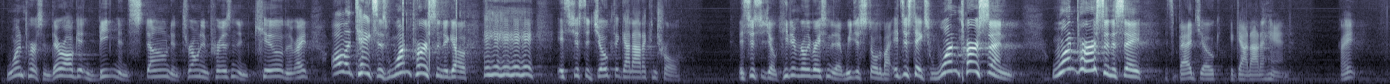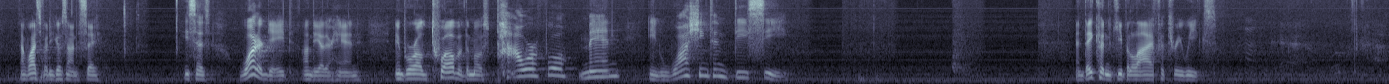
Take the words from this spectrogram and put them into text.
one person. They're all getting beaten and stoned and thrown in prison and killed, right? All it takes is one person to go, hey, hey, hey, hey, hey, it's just a joke that got out of control. It's just a joke. He didn't really raise him to dead. We just stole the bike. It just takes one person, one person to say, it's a bad joke. It got out of hand, right? Now, watch what he goes on to say. He says, Watergate, on the other hand, embroiled 12 of the most powerful men in Washington, D.C. and they couldn't keep it alive for three weeks.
